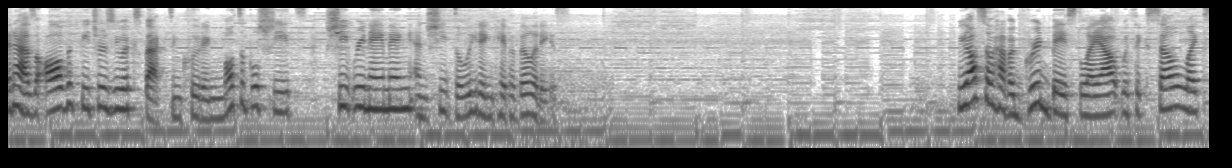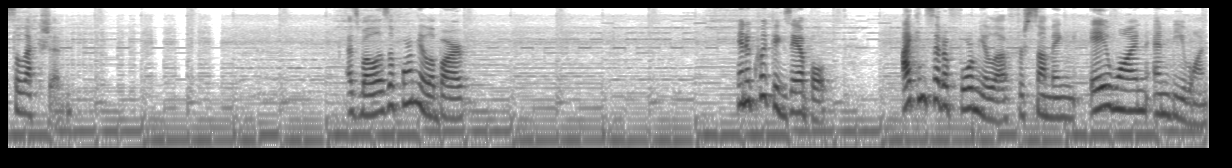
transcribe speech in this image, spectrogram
It has all the features you expect, including multiple sheets, sheet renaming, and sheet deleting capabilities. We also have a grid-based layout with Excel-like selection as well as a formula bar. In a quick example, I can set a formula for summing A1 and B1.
